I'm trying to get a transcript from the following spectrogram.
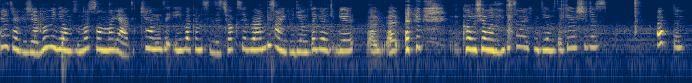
Evet arkadaşlar bu videomuzun da sonuna geldik. Kendinize iyi bakın. Sizi çok seviyorum. Bir sonraki videomuzda konuşamadım. Bir sonraki videomuzda görüşürüz. Öptüm.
